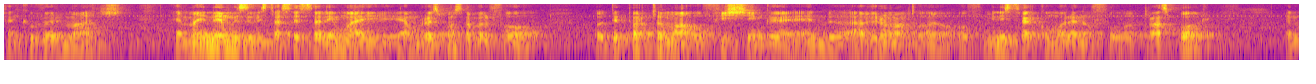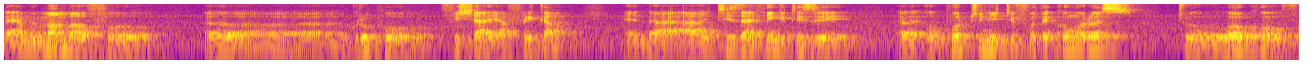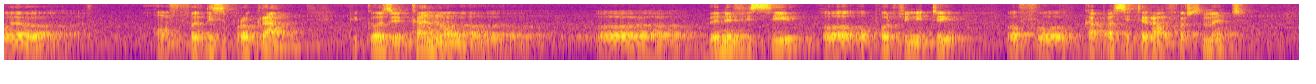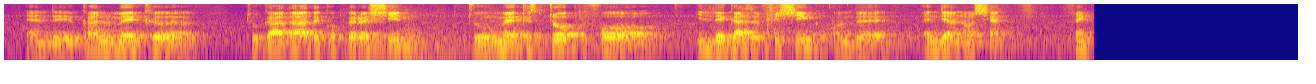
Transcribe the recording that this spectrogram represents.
Thank you very much. Uh, my name is Mr. Said Salim. I am responsible for uh, Department of Fishing and uh, Environment uh, of Minister Comoran of Transport. And I am a member of group FISH-i Africa. And it is, I think it is a opportunity for the Comoros to work for, for this program because you can uh, uh, benefit or opportunity of uh, capacity reinforcement and you can make uh, together the cooperation to make stop for illegal fishing on the Indian Ocean.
